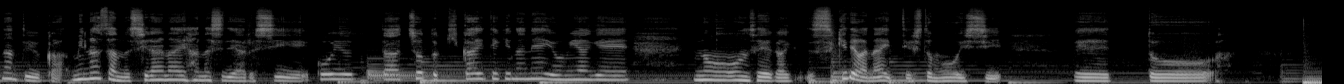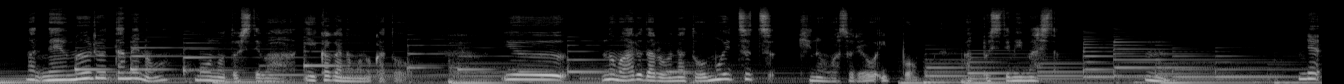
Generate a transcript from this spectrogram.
なんというか、皆さんの知らない話であるし、こういったちょっと機械的なね、読み上げの音声が好きではないっていう人も多いし、えー、っと、まあ、眠るためのものとしてはいかがなものかというのもあるだろうなと思いつつ、昨日はそれを一本アップしてみました。うん。で、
